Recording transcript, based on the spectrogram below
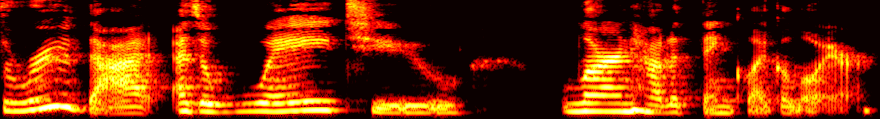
through that as a way to learn how to think like a lawyer.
